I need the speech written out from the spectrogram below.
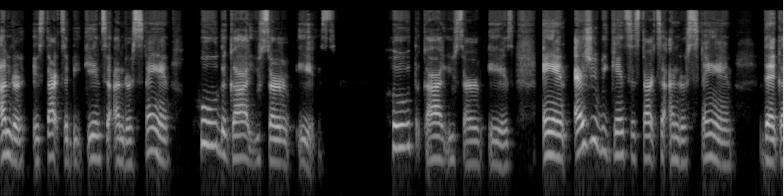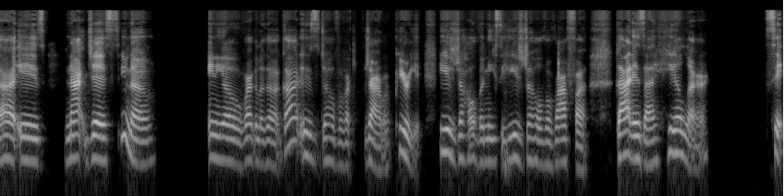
under and start to begin to understand who the god you serve is. Who the god you serve is. And as you begin to start to understand that god is not just you know any old regular God. God is Jehovah Jireh, period. He is Jehovah Nisi. He is Jehovah Rapha. God is a healer to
